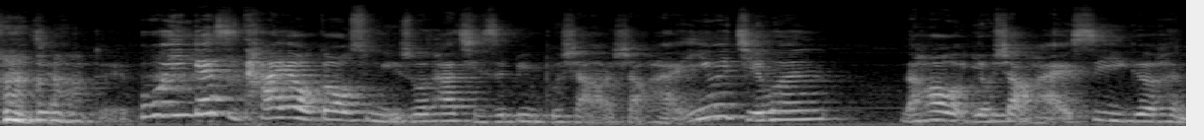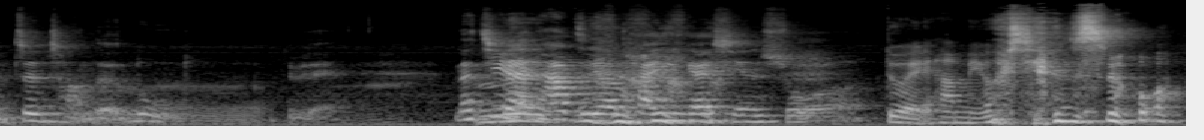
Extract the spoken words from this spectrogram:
再讲，对。不过应该是他要告诉你说，他其实并不想要小孩，因为结婚然后有小孩是一个很正常的路，对不对？那既然他不要，他应该先说。对他没有先说，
